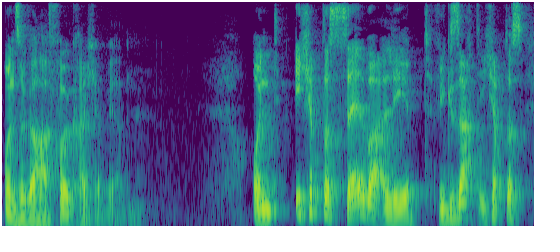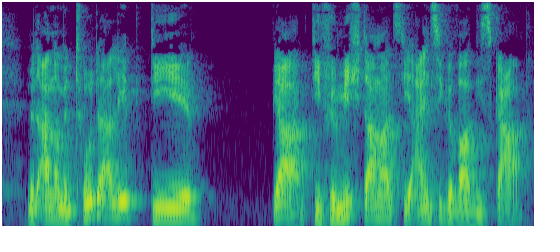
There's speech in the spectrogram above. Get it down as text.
und sogar erfolgreicher werden. Und ich habe das selber erlebt. Wie gesagt, ich habe das mit einer Methode erlebt, die ja, die für mich damals die einzige war, die es gab.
